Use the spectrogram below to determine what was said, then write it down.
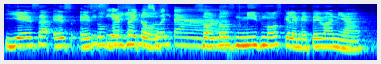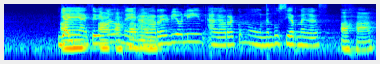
Y esa es esos cierto, y lo brillitos suelta. son los mismos que le mete Vania. Ya, ya, ya, estoy viendo a- a donde Harlan. agarra el violín, agarra como unas luciérnagas. Ajá.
